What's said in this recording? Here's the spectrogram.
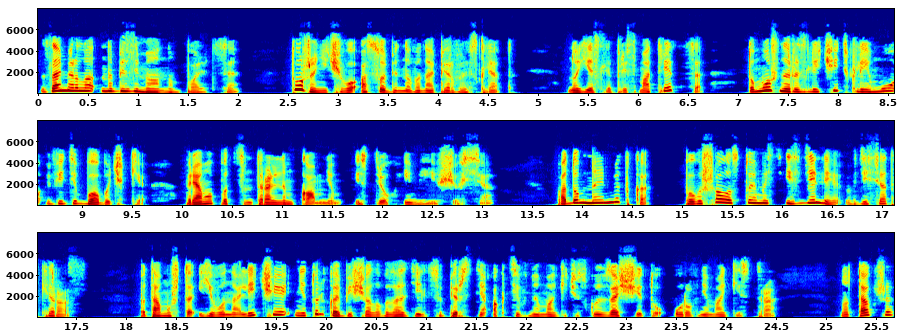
замерло на безымянном пальце. Тоже ничего особенного на первый взгляд. Но если присмотреться, то можно различить клеймо в виде бабочки прямо под центральным камнем из трех имеющихся. Подобная метка повышала стоимость изделия в десятки раз потому что его наличие не только обещало владельцу перстня активную магическую защиту уровня магистра, но также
